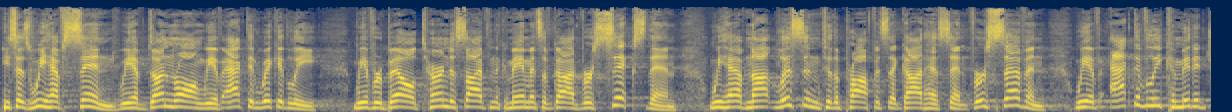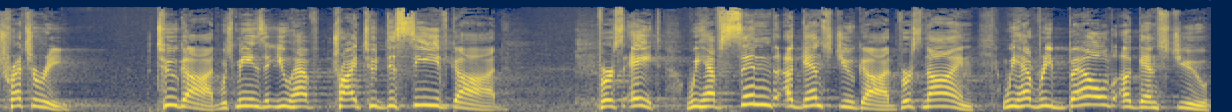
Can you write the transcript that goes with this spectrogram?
He says, We have sinned, we have done wrong, we have acted wickedly, we have rebelled, turned aside from the commandments of God. Verse 6, then, we have not listened to the prophets that God has sent. Verse 7, we have actively committed treachery to God, which means that you have tried to deceive God. Verse 8, we have sinned against you, God. Verse 9, we have rebelled against you.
